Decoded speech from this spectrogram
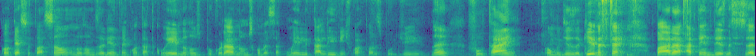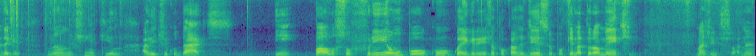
Qualquer situação, nós vamos ali entrar em contato com ele, nós vamos procurar, nós vamos conversar com ele, ele está ali 24 horas por dia, né? full time, como diz aqui, né? para atender as necessidades da igreja. Não, não tinha aquilo. Havia dificuldades. E Paulo sofria um pouco com a igreja por causa disso, porque naturalmente, imagine só, né?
